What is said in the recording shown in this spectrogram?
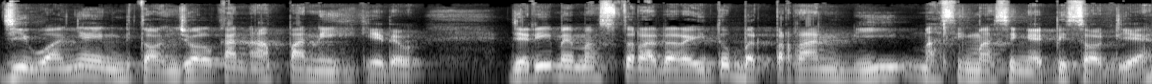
jiwanya yang ditonjolkan apa nih gitu. Jadi memang sutradara itu berperan di masing-masing episode ya.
